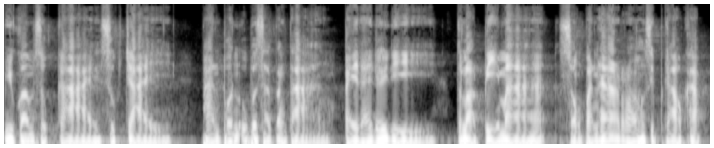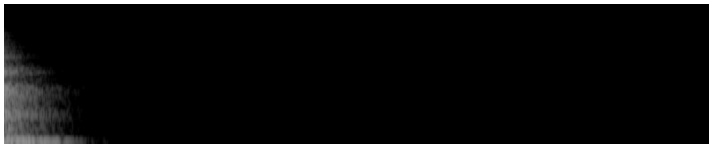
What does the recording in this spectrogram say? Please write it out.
มีความสุขกาย สุขใจ ผ่านพ้นอุปสรรคต่างๆ ไปได้ด้วยดี ตลอดปีมา 2569 ครับ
